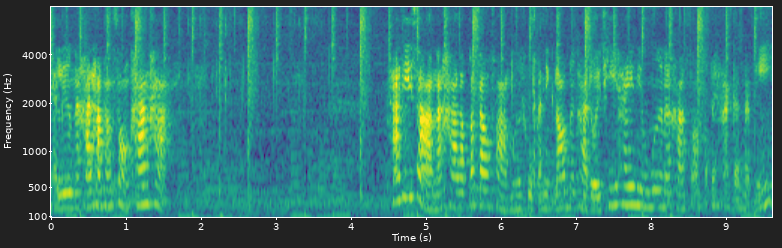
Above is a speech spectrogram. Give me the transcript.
อย่าลืมนะคะทำทั้งสองข้างค่ะ ท่าที่สามนะคะ เราก็จะเอาฝ่ามือถูกกันอีกรอบนึงค่ะ โดยที่ให้นิ้วมือนะคะ สอดเข้าไปหากันแบบนี้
